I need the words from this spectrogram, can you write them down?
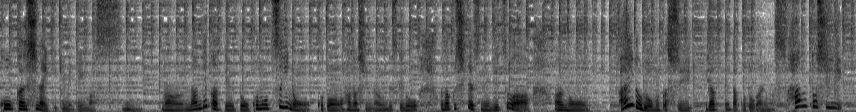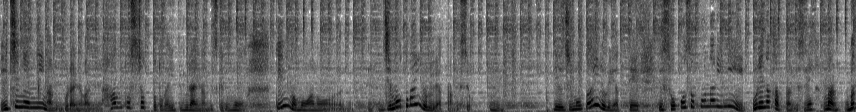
公開しないって決めています。うん。まあ、なんでかっていうと、この次のことの話になるんですけど、私ですね、実は、あの、アイドルを昔やってたことがあります。半年、1年未満ぐらいな感じで、半年ちょっととかぐらいなんですけども、っていうのも、あの、地元アイドルやったんですよ。うん。で、地元アイドルやって、で、そこそこなりに売れなかったんですね。まあ、全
